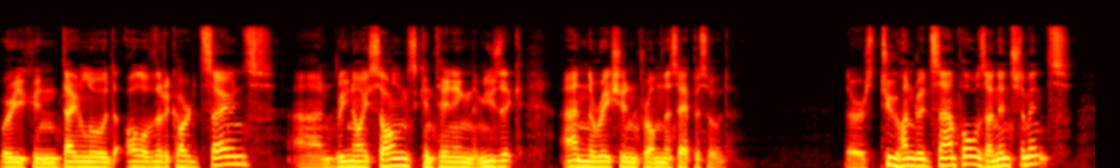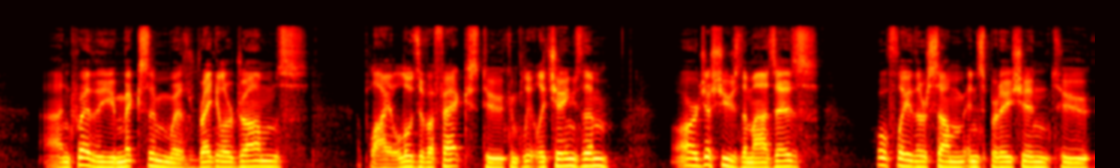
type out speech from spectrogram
where you can download all of the recorded sounds and Renoise songs containing the music and narration from this episode. There's 200 samples and instruments, and whether you mix them with regular drums, apply loads of effects to completely change them, or just use them as is, hopefully there's some inspiration to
